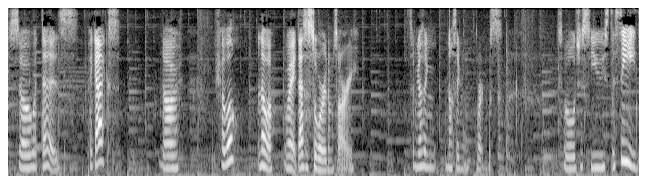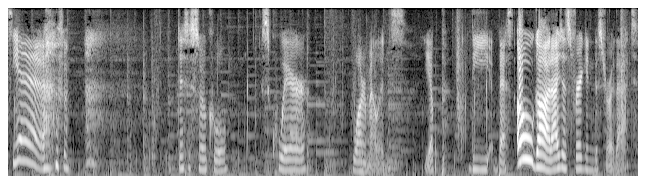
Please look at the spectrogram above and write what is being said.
So what does? Pickaxe? No. Shovel? No, wait, that's a sword, I'm sorry. So I'm guessing nothing works. We'll just use the seeds, yeah! this is so cool. Square watermelons. Yep. The best. Oh god, I just friggin' destroyed that.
